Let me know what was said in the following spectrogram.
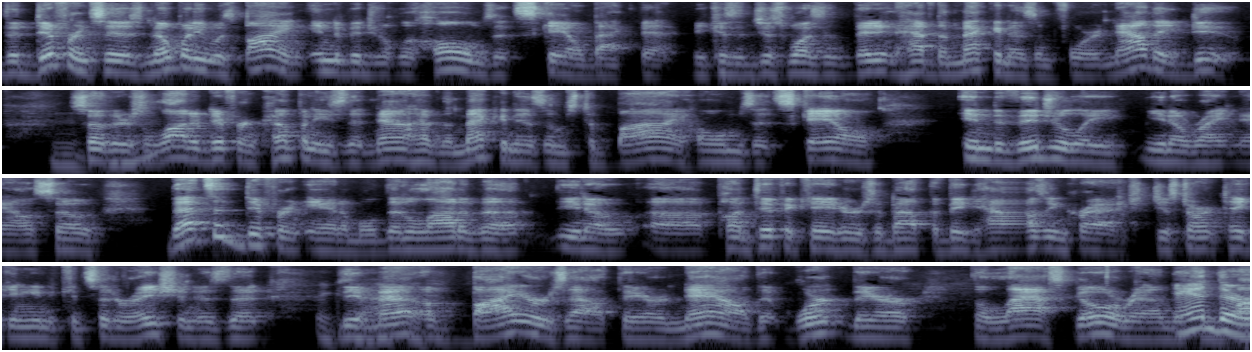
the difference is nobody was buying individual homes at scale back then because it just wasn't they didn't have the mechanism for it now they do mm-hmm. so there's a mm-hmm. lot of different companies that now have the mechanisms to buy homes at scale individually you know right now. So that's a different animal that a lot of the you know uh, pontificators about the big housing crash just aren't taking into consideration is that exactly. the amount of buyers out there now that weren't there the last go around and they're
